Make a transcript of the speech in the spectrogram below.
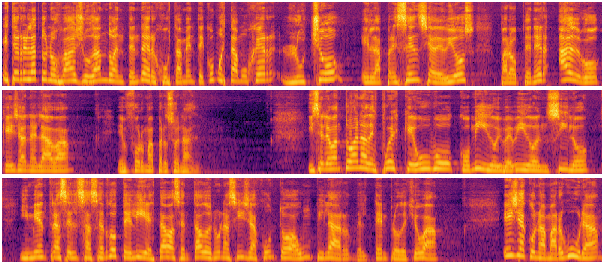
Este relato nos va ayudando a entender justamente cómo esta mujer luchó en la presencia de Dios para obtener algo que ella anhelaba en forma personal. Y se levantó Ana después que hubo comido y bebido en Silo, y mientras el sacerdote Elí estaba sentado en una silla junto a un pilar del templo de Jehová, ella con amargura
